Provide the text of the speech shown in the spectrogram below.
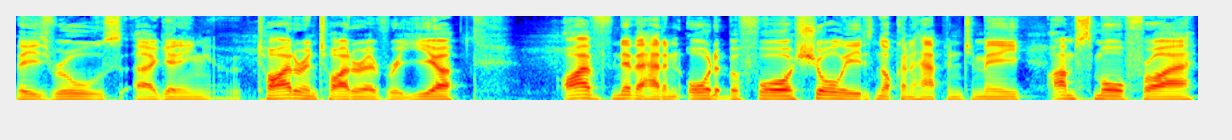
These rules are getting tighter and tighter every year. I've never had an audit before. Surely it's not going to happen to me. I'm small fry.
